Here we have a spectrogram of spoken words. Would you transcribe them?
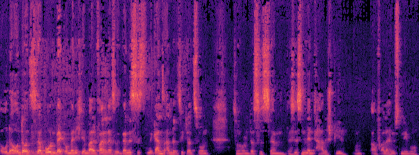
oder unter uns ist der Boden weg und wenn ich den Ball fallen lasse, dann ist es eine ganz andere Situation. So, und das ist, ähm, das ist ein mentales Spiel und auf allerhöchstem Niveau.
